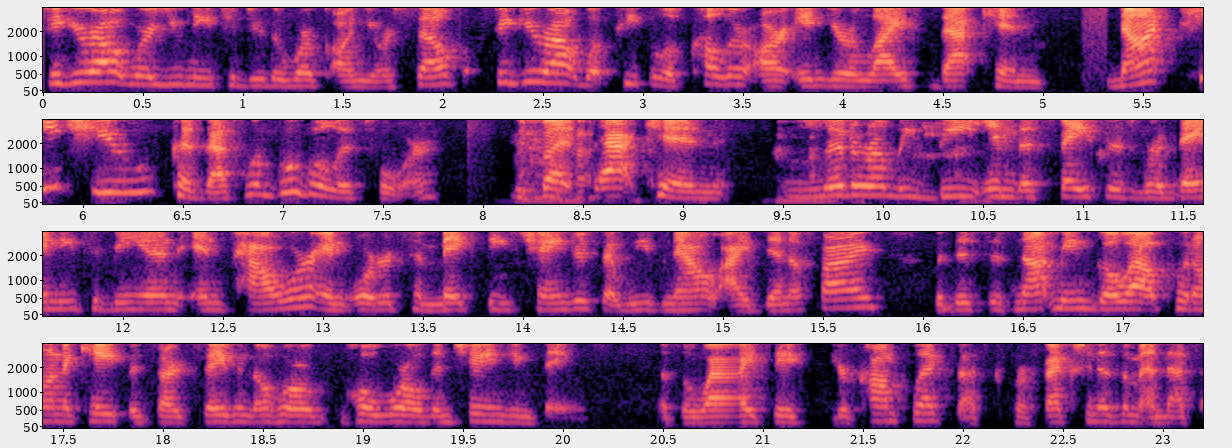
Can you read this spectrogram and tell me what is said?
figure out where you need to do the work on yourself, figure out what people of color are in your life that can not teach you, because that's what Google is for, but that can literally be in the spaces where they need to be in in power in order to make these changes that we've now identified. But this does not mean go out, put on a cape, and start saving the whole, whole world and changing things. That's a white savior complex, that's perfectionism, and that's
